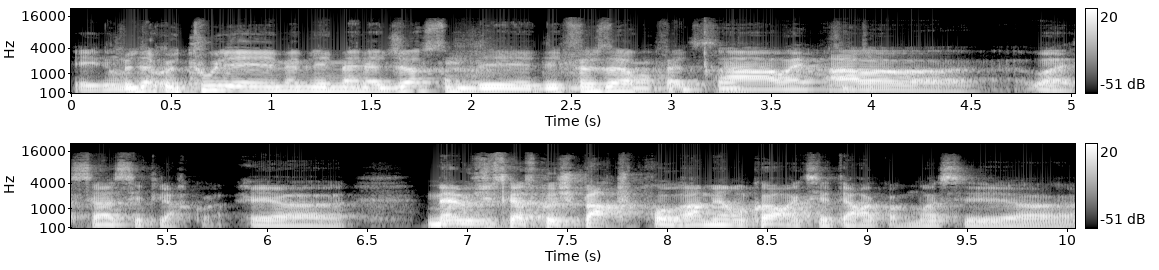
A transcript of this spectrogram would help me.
Et donc, je veux dire que tous les, même les managers sont des, des faiseurs en fait. ah ouais, ah ouais, ouais, ouais, ça c'est clair quoi. Et euh, même jusqu'à ce que je parte, je programmais encore, etc. Quoi. Moi c'est, euh,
